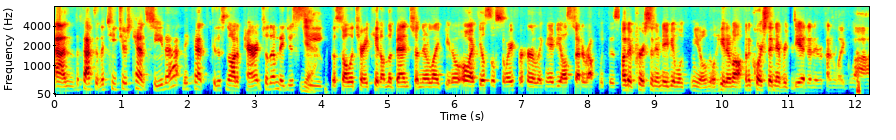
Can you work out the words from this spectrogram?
And the fact that the teachers can't see that, they can't because it's not apparent to them. They just Yeah. see the solitary kid on the bench, and they're like, you know, oh, I feel so sorry for her. Like maybe I'll set her up with this other person, and maybe they'll, you know, they'll hit it off. And of course, they never did, and they were kind of like, wow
